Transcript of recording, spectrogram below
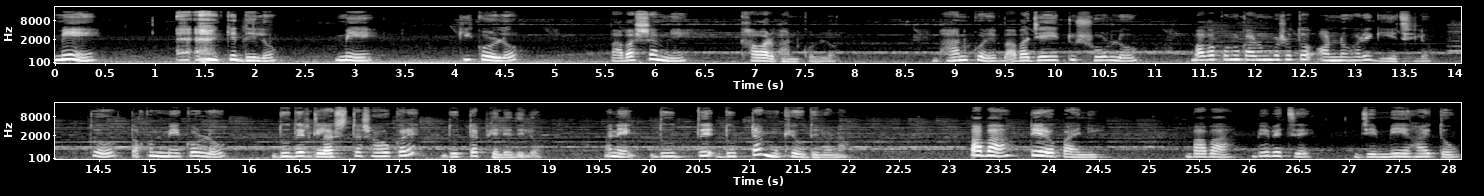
মেয়ে কে দিল? মেয়ে কি করল? বাবার সামনে খাওয়ার ভান করল। ভান করে বাবা যেই একটু সরল, বাবা কোনো কারণবশত অন্য ঘরে গিয়েছিল। তো তখন মেয়ে করল, দুধের গ্লাসটা সহকারে দুধটা ফেলে দিল। মানে দুধে, দুধটা মুখেও দিল না। বাবা টেরও পায়নি। বাবা ভেবেছে যে মেয়ে হয়তো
